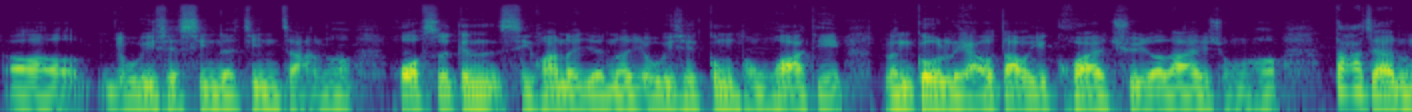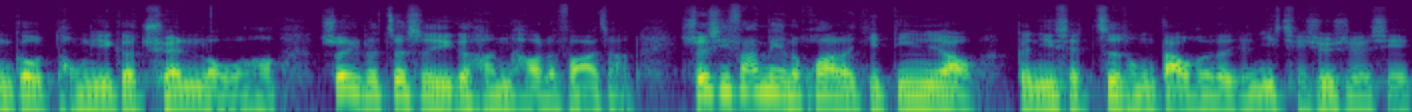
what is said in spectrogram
呃，有一些新的进展哈，或者是跟喜欢的人呢有一些共同话题，能够聊到一块去的那一种哈，大家能够同一个圈楼哈，所以呢，这是一个很好的发展。学习方面的话呢，一定要跟一些志同道合的人一起去学习，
